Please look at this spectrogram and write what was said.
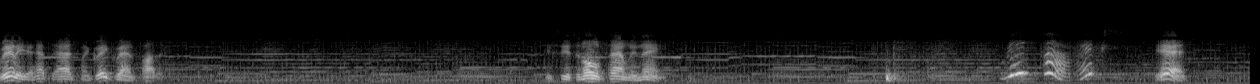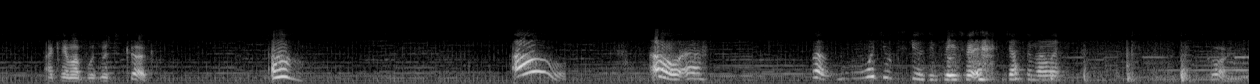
Really, you have to ask my great grandfather. You see, it's an old family name. Reed Parks? Yes. I came up with Mr. Cook. Oh. Oh. Oh, uh. Well, would you excuse me, please, for just a moment? Of course.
